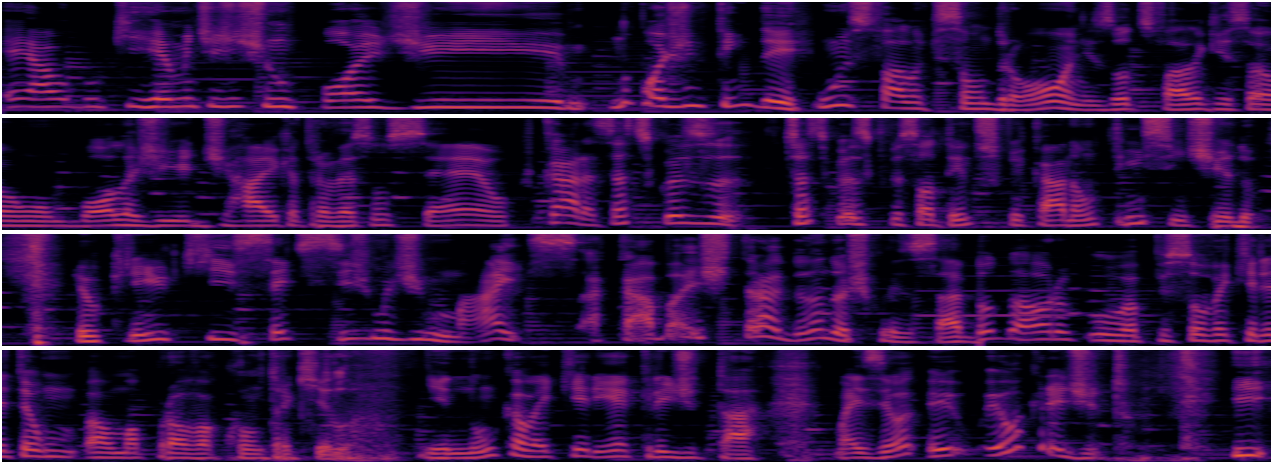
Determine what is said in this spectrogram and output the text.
é algo que realmente a gente não pode não pode entender. Uns falam que são drones, outros falam que são bolas de, de raio que atravessam o céu. Cara, certas coisas certas coisas que o pessoal tenta explicar não tem sentido. Eu creio que ceticismo demais acaba estragando as coisas, sabe? Toda hora a pessoa vai querer ter um, uma prova contra aquilo e nunca vai querer acreditar. Mas eu, eu, eu acredito. E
